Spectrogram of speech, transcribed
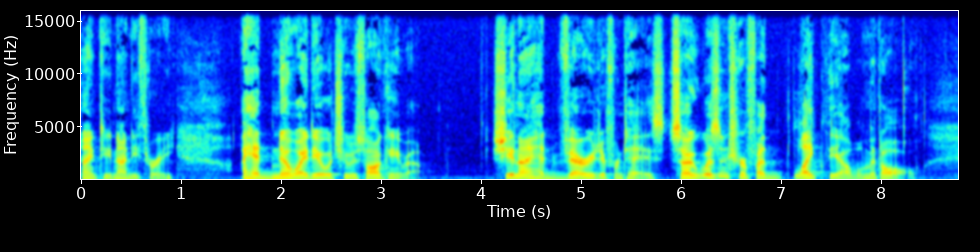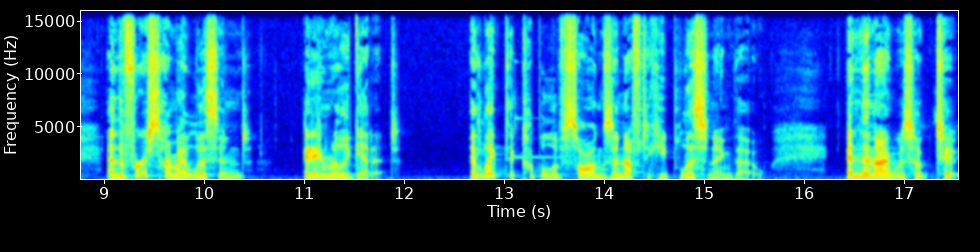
1993, I had no idea what she was talking about. She and I had very different tastes, so I wasn't sure if I'd like the album at all. And the first time I listened, I didn't really get it. I liked a couple of songs enough to keep listening, though. And then I was hooked too.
